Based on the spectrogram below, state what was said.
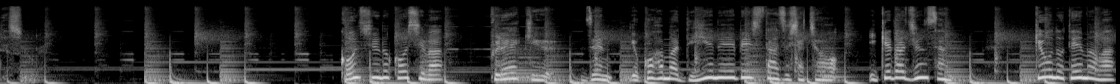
ですよね。今週の講師は、プロ野球前横浜 DNA ベイスターズ社長池田純さん。今日のテーマは、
